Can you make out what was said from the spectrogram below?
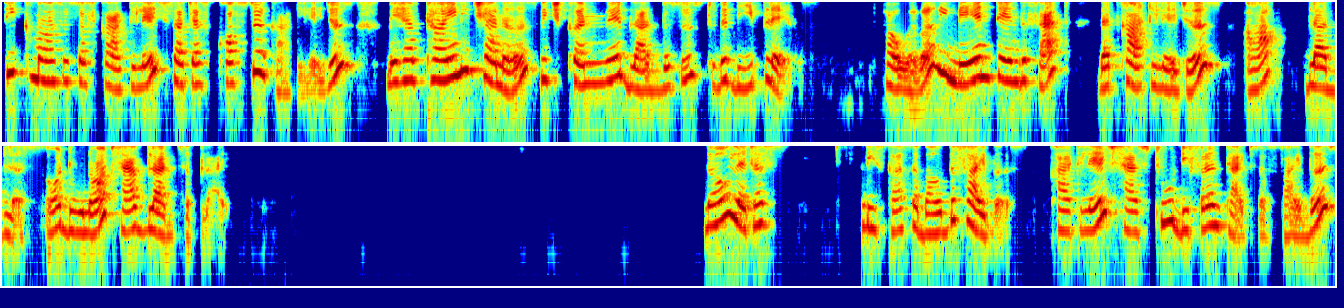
thick masses of cartilage, such as costal cartilages, may have tiny channels which convey blood vessels to the deep layers. However, we maintain the fact that cartilages are bloodless or do not have blood supply. Now let us discuss about the fibers. Cartilage has two different types of fibers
